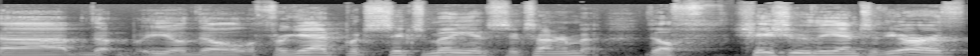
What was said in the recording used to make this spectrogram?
uh, the, you know, they'll forget, but six million, six hundred, they'll chase you to the ends of the earth.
